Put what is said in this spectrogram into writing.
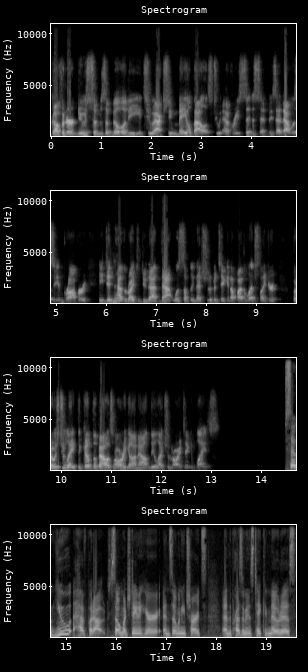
Governor Newsom's ability to actually mail ballots to every citizen. They said that was improper. He didn't have the right to do that. That was something that should have been taken up by the legislature, but it was too late. The, the ballots had already gone out and the election had already taken place. So you have put out so much data here and so many charts, and the president has taken notice.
